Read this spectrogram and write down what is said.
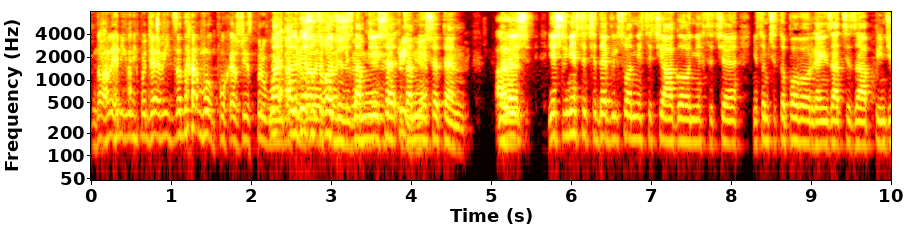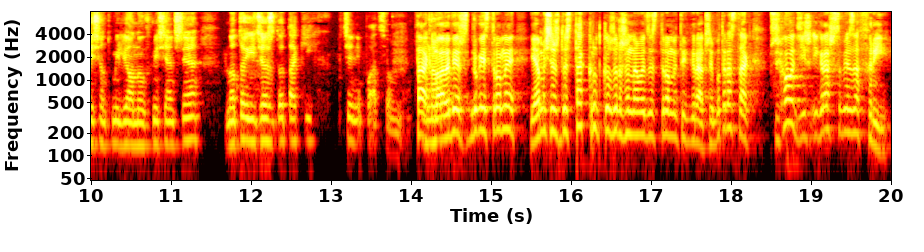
No ale ja nigdy nie powiedziałem idź za darmo, pokaż się, spróbuj. No, ale tym wiesz o co chodzi, że za mniejsze, za nie? mniejsze ten. No, Ale, Ale- jeśli, jeśli nie chcecie Devil's One, nie chcecie Ago, nie chcecie, nie chcą cię topowe organizacje za 50 milionów miesięcznie, no to idziesz do takich, gdzie nie płacą. Tak, no. No. ale wiesz, z drugiej strony, ja myślę, że to jest tak krótkowzroczne nawet ze strony tych graczy, bo teraz tak, przychodzisz i grasz sobie za free,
